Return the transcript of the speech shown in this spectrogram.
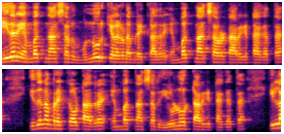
ಐದರ ಎಂಬತ್ನಾಲ್ಕು ಸಾವಿರದ ಮುನ್ನೂರು ಕೆಳಗಡೆ ಬ್ರೇಕ್ ಆದ್ರೆ ಎಂಬತ್ನಾಲ್ಕು ಸಾವಿರ ಟಾರ್ಗೆಟ್ ಆಗತ್ತೆ. ಇದನ್ನ ಬ್ರೇಕ್ಔಟ್ ಆದ್ರೆ ಎಂಬತ್ನಾಲ್ಕು ಸಾವಿರದ ಏಳ್ನೂರು ಟಾರ್ಗೆಟ್ ಆಗತ್ತೆ. ಇಲ್ಲ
